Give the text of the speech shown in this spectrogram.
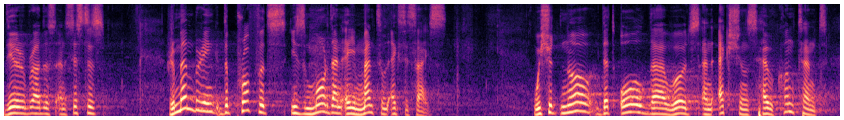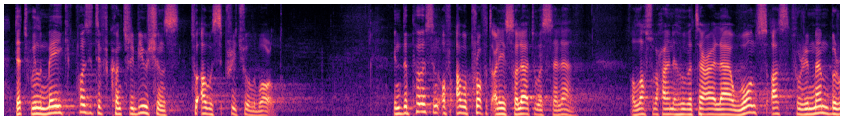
Dear brothers and sisters, remembering the prophets is more than a mental exercise. We should know that all their words and actions have content that will make positive contributions to our spiritual world. In the person of our Prophet والسلام, Allah subhanahu wa ta'ala wants us to remember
